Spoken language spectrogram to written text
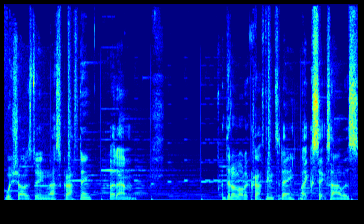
wish I was doing less crafting, but um, I did a lot of crafting today, like six hours.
